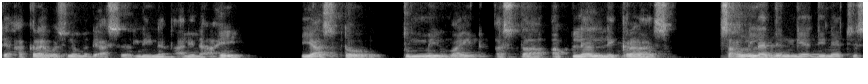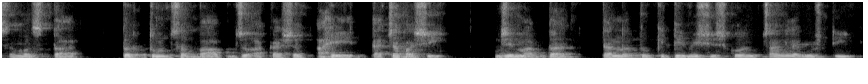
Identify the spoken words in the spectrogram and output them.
त्या अकराव्या वचनामध्ये असं लिहिण्यात आलेलं आहे यास्तव तुम्ही वाईट असता आपल्या लेकरास चांगल्या देणग्या देण्याचे समजतात तर तुमचा बाप जो आकाशात आहे त्याच्यापाशी जे मागतात त्यांना तो किती विशेष करून चांगल्या गोष्टी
